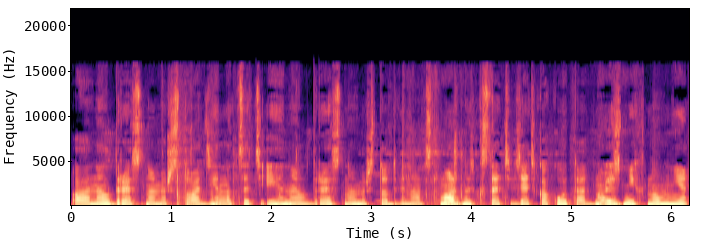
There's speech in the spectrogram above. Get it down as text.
nail dress номер 111 и nail dress номер 112. Можно, кстати, взять какую-то одну из них, но мне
